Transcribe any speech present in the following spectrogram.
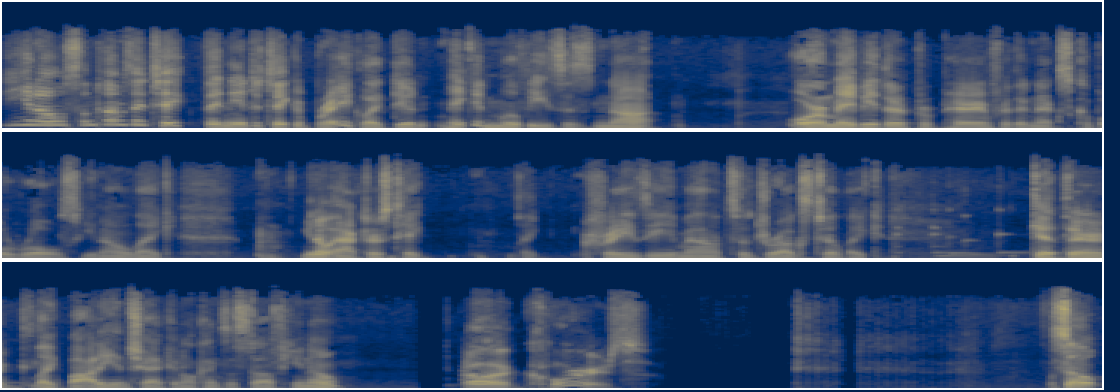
you know, sometimes they take they need to take a break. Like, dude, making movies is not. Or maybe they're preparing for their next couple roles, you know, like you know actors take crazy amounts of drugs to like get their like body in check and all kinds of stuff, you know? Oh, of course. So,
